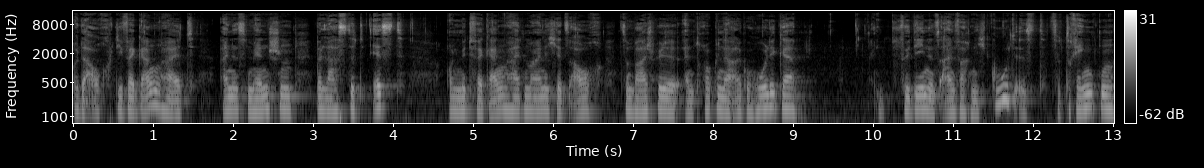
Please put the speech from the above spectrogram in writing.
oder auch die Vergangenheit eines Menschen belastet ist, und mit Vergangenheit meine ich jetzt auch zum Beispiel ein trockener Alkoholiker, für den es einfach nicht gut ist zu trinken,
